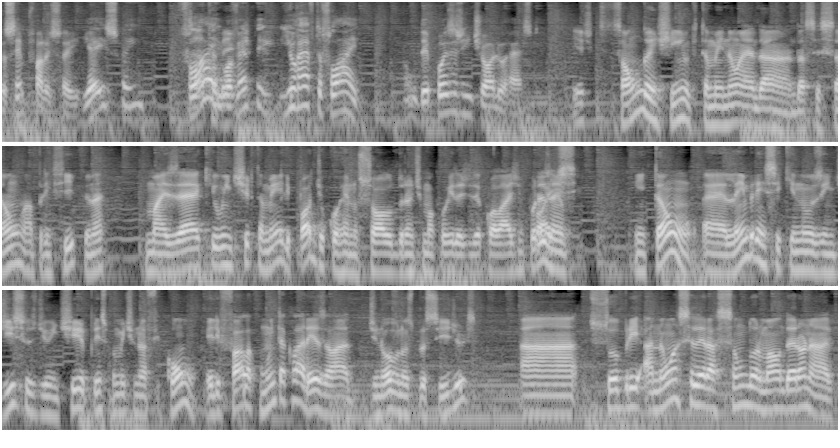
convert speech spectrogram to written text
Eu sempre falo isso aí. E é isso aí. Fly, you have to fly. Então, depois a gente olha o resto. E acho que só um ganchinho que também não é da, da sessão a princípio, né? Mas é que o wind também ele pode ocorrer no solo durante uma corrida de decolagem, por pode, exemplo. Então, é, lembrem-se que nos indícios de wind principalmente no AFCON, ele fala com muita clareza lá, de novo nos procedures, a, sobre a não aceleração normal da aeronave.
